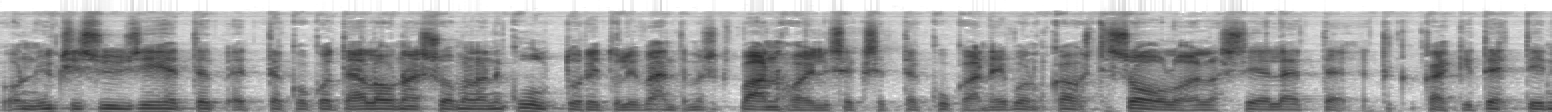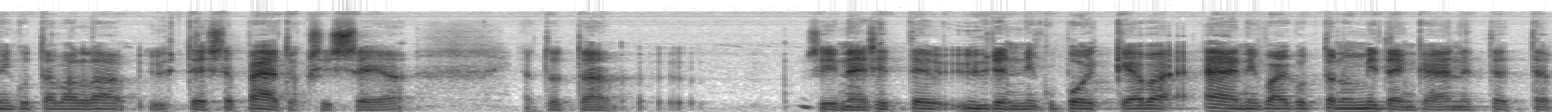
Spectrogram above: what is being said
on yksi syy siihen, että, että koko tämä lounaissuomalainen kulttuuri tuli vähän tämmöiseksi vanhoilliseksi, että kukaan ei voinut kauheasti sooloilla siellä, että, että kaikki tehtiin niin kuin tavallaan yhteisissä päätöksissä ja, ja tota, siinä ei sitten yhden niin kuin poikkeava ääni vaikuttanut mitenkään, että, että,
